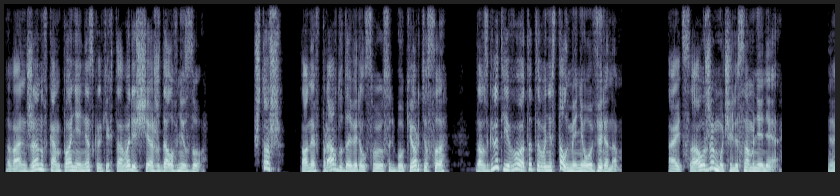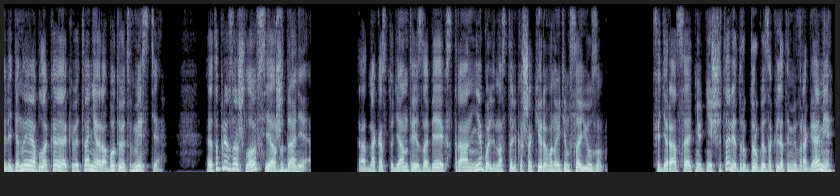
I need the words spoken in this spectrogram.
Ван Джен в компании нескольких товарищей ожидал внизу. Что ж, он и вправду доверил свою судьбу Кёртису, но взгляд его от этого не стал менее уверенным. Айца уже мучили сомнения. Ледяные облака и Аквитания работают вместе. Это превзошло все ожидания. Однако студенты из обеих стран не были настолько шокированы этим союзом. Федерации отнюдь не считали друг друга заклятыми врагами,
